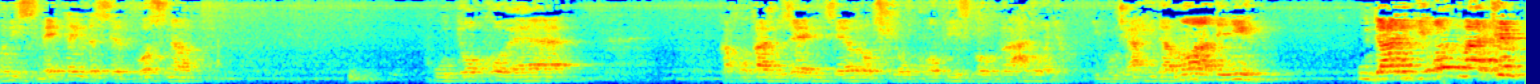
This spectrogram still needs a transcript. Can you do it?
Oni smetaju da se Bosna u tokove, kako kažu zajednice evropske, uklopi zbog gladonja i muđahida, morate njih udaljiti odmah čim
